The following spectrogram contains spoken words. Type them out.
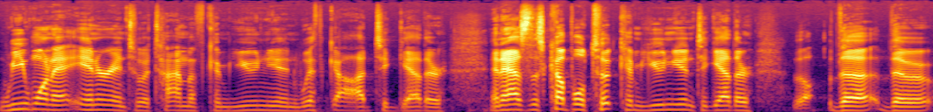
we want to enter into a time of communion with God together. And as this couple took communion together, the the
